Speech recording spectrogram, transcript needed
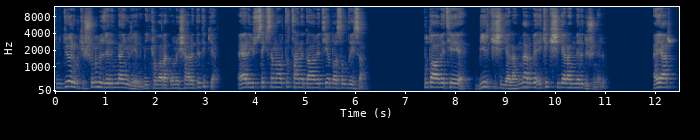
Şimdi diyorum ki şunun üzerinden yürüyelim. İlk olarak onu işaretledik ya. Eğer 186 tane davetiye basıldıysa bu davetiyeye bir kişi gelenler ve iki kişi gelenleri düşünelim. Eğer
